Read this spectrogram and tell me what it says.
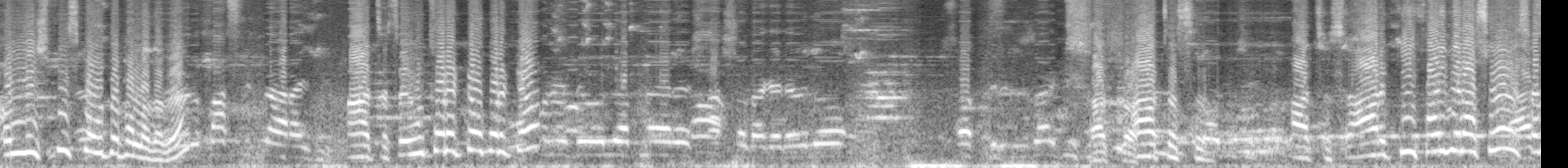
চল্লিশ পিস। কবুতর পালা যাবে হ্যাঁ? আচ্ছা উপরেরটা উপরেরটা? সাতশো আচ্ছা। আচ্ছা আচ্ছা। আচ্ছা আর কি ফাইবার আছে স্যার?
